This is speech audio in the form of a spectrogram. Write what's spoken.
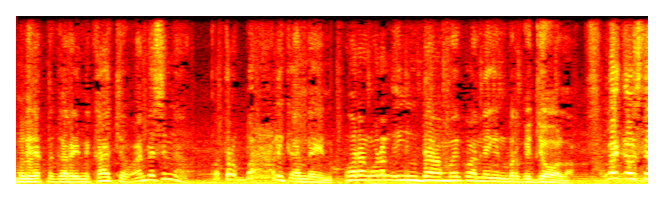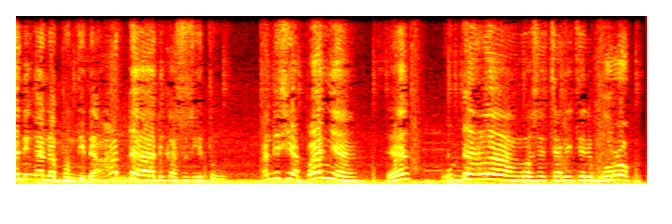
Melihat negara ini kacau anda senang. Kok terbalik anda ini? Orang-orang ingin damai kok anda ingin bergejolak. Legal standing anda pun tidak ada di kasus itu. Anda siapanya? Ya udahlah nggak usah cari-cari borok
